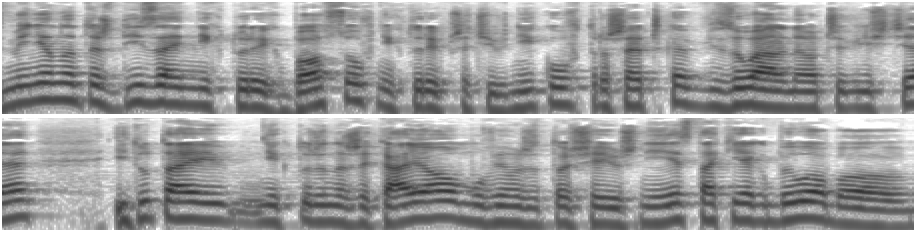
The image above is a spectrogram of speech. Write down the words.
Zmieniono też design niektórych bossów, niektórych przeciwników, troszeczkę wizualny oczywiście. I tutaj niektórzy narzekają, mówią, że to się już nie jest takie jak było, bo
